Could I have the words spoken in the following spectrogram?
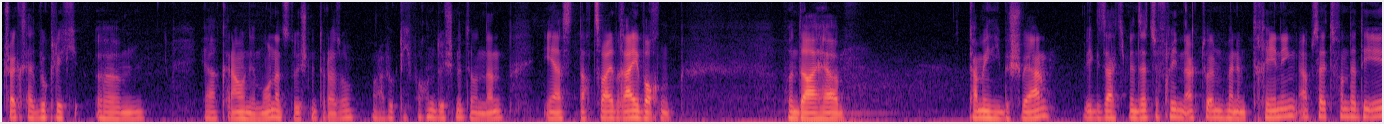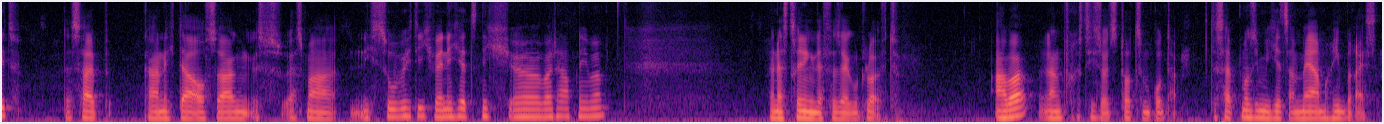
trackst halt wirklich, ähm, ja, keine Ahnung, den Monatsdurchschnitt oder so. Oder wirklich Wochendurchschnitte und dann erst nach zwei, drei Wochen. Von daher kann mich nicht beschweren. Wie gesagt, ich bin sehr zufrieden aktuell mit meinem Training abseits von der Diät. Deshalb kann ich da auch sagen, ist erstmal nicht so wichtig, wenn ich jetzt nicht äh, weiter abnehme. Wenn das Training dafür sehr gut läuft. Aber langfristig soll es trotzdem runter. Deshalb muss ich mich jetzt am mehr am Riemen reißen.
